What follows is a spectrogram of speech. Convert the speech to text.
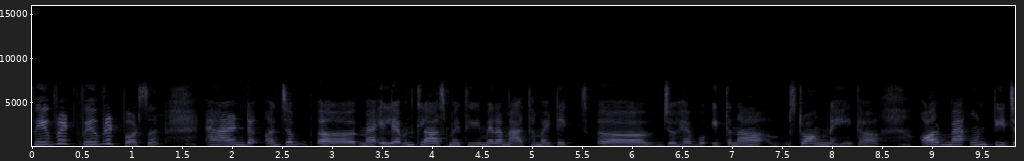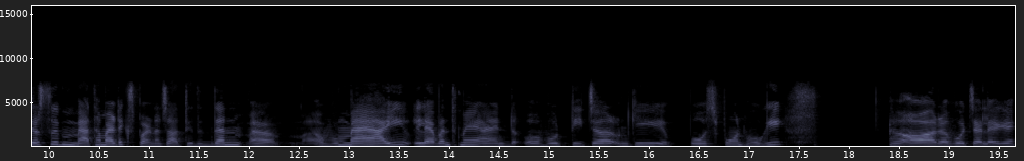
favourite favourite person and जब uh, मैं इलेवेंथ क्लास में थी मेरा मैथमेटिक्स uh, जो है वो इतना स्ट्रॉन्ग नहीं था। और मैं उन टीचर से मैथमेटिक्स पढ़ना चाहती थी। देन वो मैं आई इलेवेंथ में एंड वो टीचर उनकी पोस्टपोन होगी और वो चले गए।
